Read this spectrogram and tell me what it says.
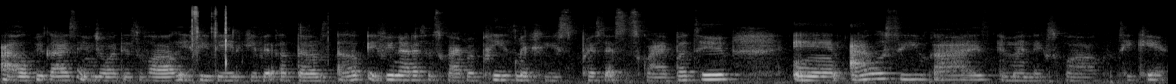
I hope you guys enjoyed this vlog. If you did, give it a thumbs up. If you're not a subscriber, please make sure you press that subscribe button. And I will see you guys in my next vlog. Take care.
